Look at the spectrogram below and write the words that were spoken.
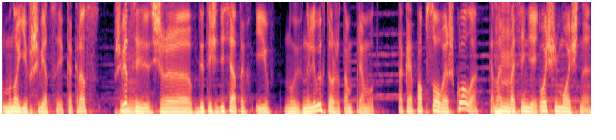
многие в Швеции как раз... В Швеции же в 2010-х и, ну, и в нулевых тоже там прям вот такая попсовая школа, она Мгм. по сей день очень мощная.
